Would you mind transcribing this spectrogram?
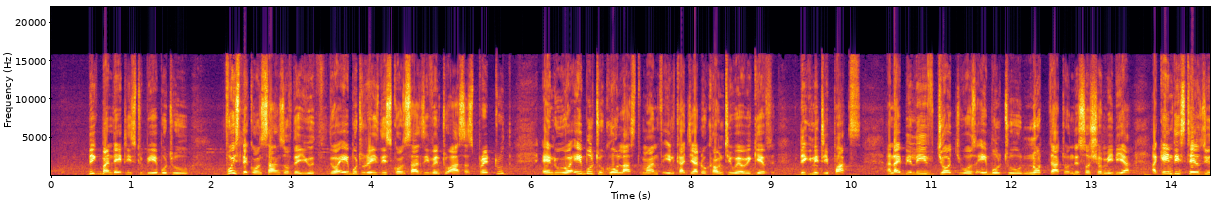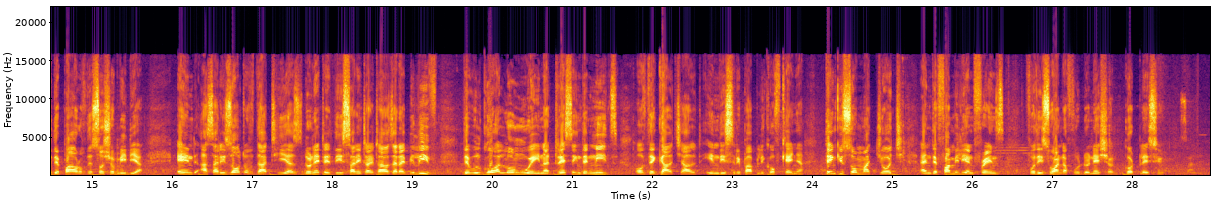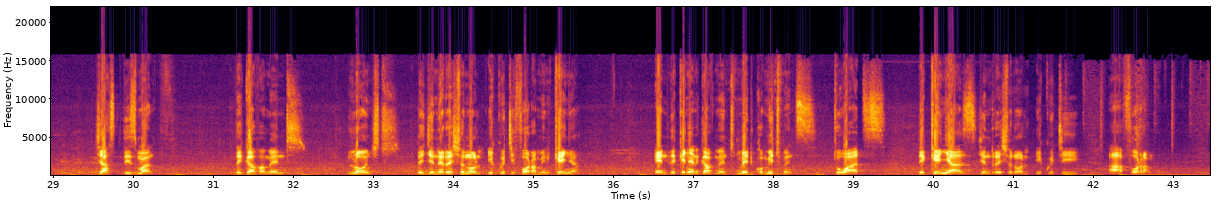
big mandate is to be able to voice the concerns of the youth. They were able to raise these concerns even to us as Spread Truth. And we were able to go last month in Kajiado County where we gave dignity packs. And I believe George was able to note that on the social media. Again, this tells you the power of the social media. And as a result of that, he has donated these sanitary towels that I believe they will go a long way in addressing the needs of the girl child in this Republic of Kenya. Thank you so much, George, and the family and friends for this wonderful donation. God bless you. Just this month, the government launched the Generational Equity Forum in Kenya, and the Kenyan government made commitments towards the Kenya's Generational Equity uh, Forum.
